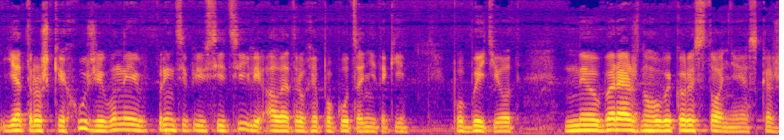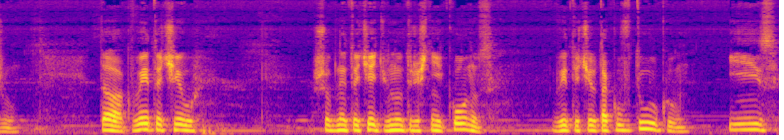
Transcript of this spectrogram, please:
Є трошки хужі, вони, в принципі, всі цілі, але трохи покоцані такі побиті от необережного використання, я скажу. Так, виточив, щоб не точити внутрішній конус, виточив таку втулку із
